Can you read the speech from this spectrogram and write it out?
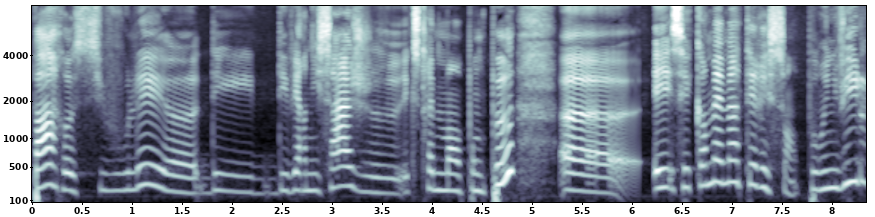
par, euh, si vous voulez, euh, des, vernissages euh, extrêmement pompeux. et c'est quand même intéressant pour une ville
